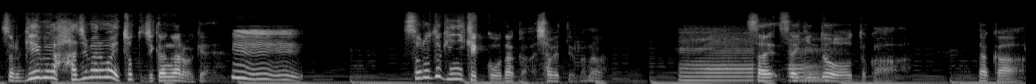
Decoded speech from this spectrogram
そのゲームが始まる前にちょっと時間があるわけ。うんうんその時に結構なんか喋ってるかな。うん。えーさ最近どう？とか、なんか、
